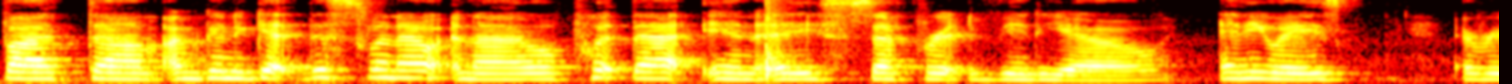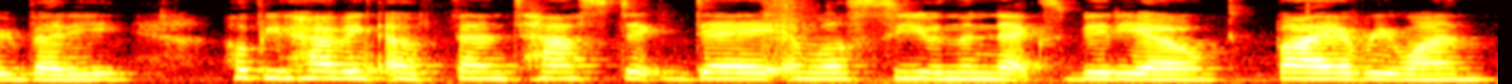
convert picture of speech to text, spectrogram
But um, I'm going to get this one out and I will put that in a separate video. Anyways, everybody, hope you're having a fantastic day and we'll see you in the next video. Bye everyone.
